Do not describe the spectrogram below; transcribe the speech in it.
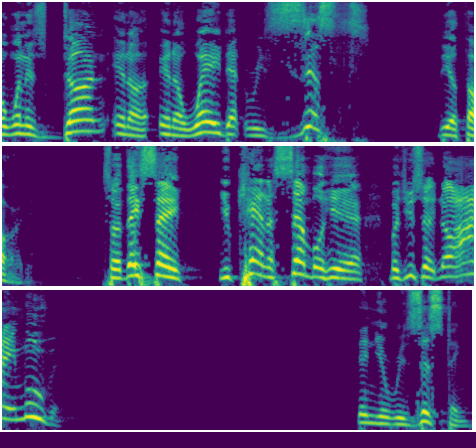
But when it's done in a in a way that resists the authority. So if they say you can't assemble here, but you say, no, I ain't moving. Then you're resisting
